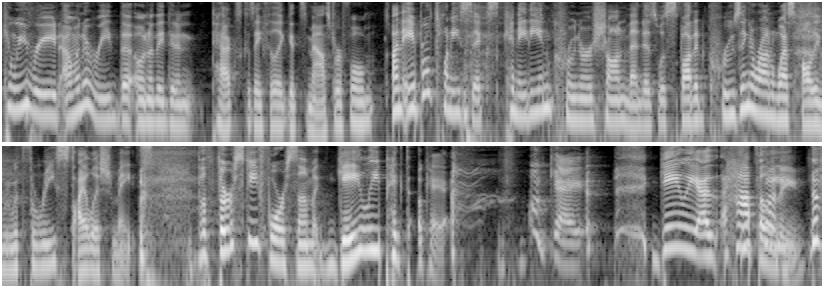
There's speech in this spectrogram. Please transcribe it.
can we read? I'm going to read the Oh No They Didn't text because I feel like it's masterful. On April 26th, Canadian crooner Shawn Mendes was spotted cruising around West Hollywood with three stylish mates. The thirsty foursome gaily picked. Okay. okay. Gaily as happily. The,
